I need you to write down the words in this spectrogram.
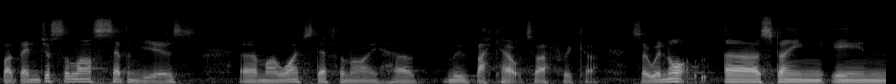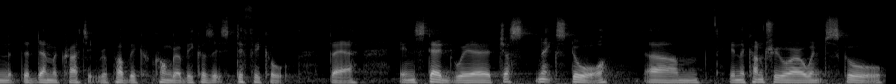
but then just the last seven years, uh, my wife Steph and I have moved back out to Africa. So we're not uh, staying in the Democratic Republic of Congo because it's difficult there. Instead, we're just next door um, in the country where I went to school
